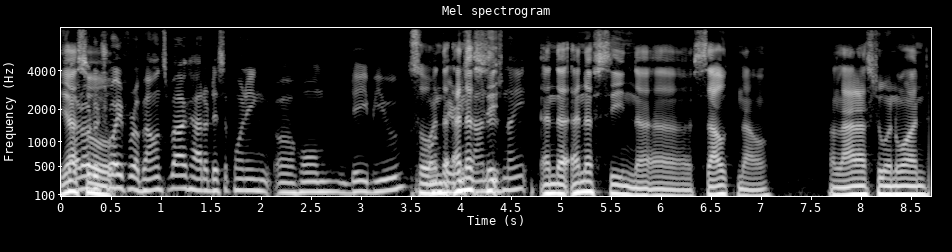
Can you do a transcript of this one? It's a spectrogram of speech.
yeah. shout out So Detroit for a bounce back. Had a disappointing uh, home debut. So in the Barry NFC and the NFC uh, South now, Atlanta's two and one,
